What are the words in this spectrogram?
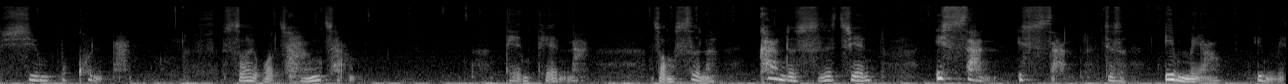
心不困难。所以我常常天天呐，总是呢，看着时间一闪一闪，就是一秒。一秒，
